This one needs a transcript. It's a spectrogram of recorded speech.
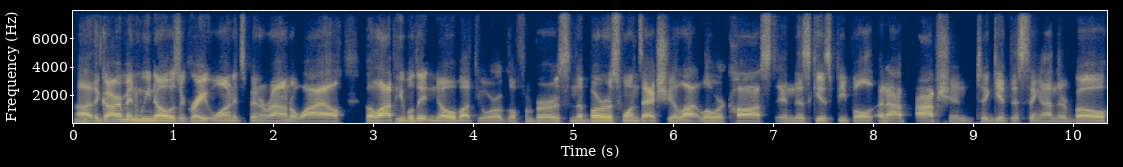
Uh, the Garmin we know is a great one; it's been around a while, but a lot of people didn't know about the Oracle from Burris, and the Burris one's actually a lot lower cost, and this gives people an op- option to get this thing on their bow.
